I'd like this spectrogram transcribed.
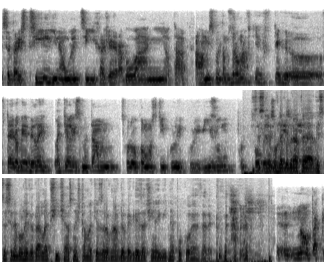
se tady střílí na ulicích a že je rabování a tak. A my jsme tam zrovna v, těch, v, těch, eh, v té době byli. Letěli jsme tam s chodou okolností kvůli, kvůli vízu. Jste si nemohli vybrat, eh, vy jste si nemohli vybrat lepší čas, než tam letět zrovna v době, kdy začínají být nepokoje. Tedy. no tak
